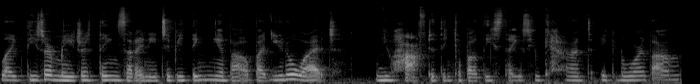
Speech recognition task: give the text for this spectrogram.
like these are major things that I need to be thinking about. But you know what? You have to think about these things. You can't ignore them.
